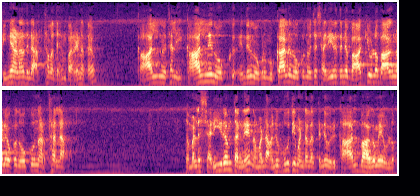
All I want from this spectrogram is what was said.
പിന്നെയാണ് അതിന്റെ അർത്ഥം അദ്ദേഹം പറയണത്. കാലിന്ന് വെച്ചാൽ ഈ കാലിനെ നോക്ക് എന്തിനു നോക്കണു? മുക്കാലിനെ നോക്കുന്നു വെച്ചാൽ ശരീരത്തിന്റെ ബാക്കിയുള്ള ഭാഗങ്ങളെയൊക്കെ നോക്കൂ എന്ന് അർത്ഥമല്ല. നമ്മളുടെ ശരീരം തന്നെ നമ്മളുടെ അനുഭൂതി മണ്ഡലത്തിന്റെ ഒരു കാൽഭാഗമേ ഉള്ളൂ.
